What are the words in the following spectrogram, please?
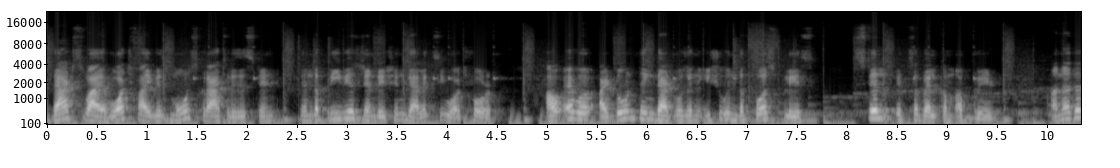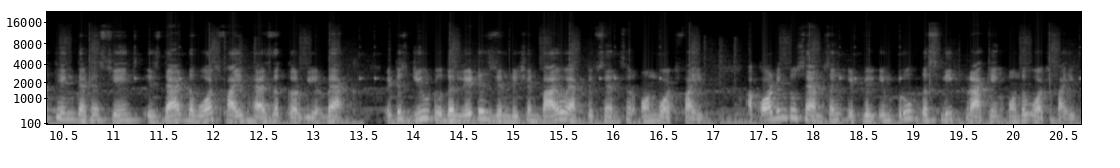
That's why Watch 5 is more scratch resistant than the previous generation Galaxy Watch 4. However, I don't think that was an issue in the first place, still it's a welcome upgrade. Another thing that has changed is that the Watch 5 has a curvier back. It is due to the latest generation bioactive sensor on Watch 5. According to Samsung, it will improve the sleep tracking on the Watch 5.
